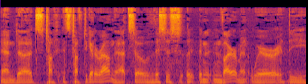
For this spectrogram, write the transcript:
and uh, it's tough. It's tough to get around that. So this is an environment where the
